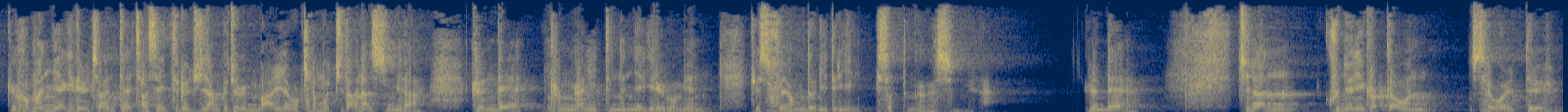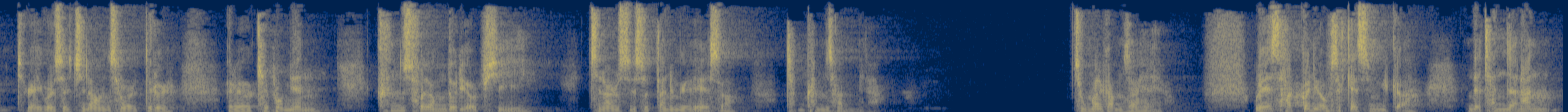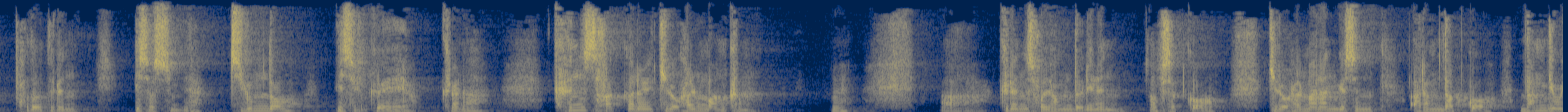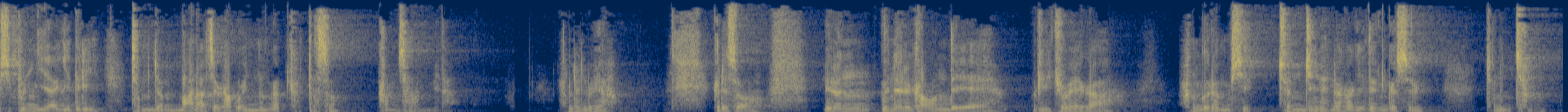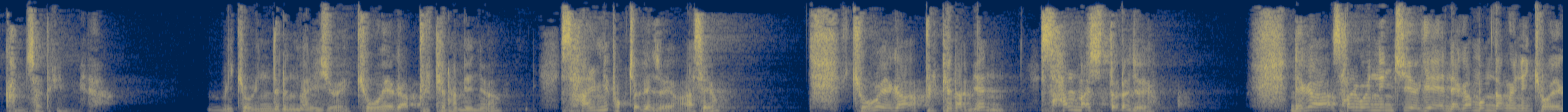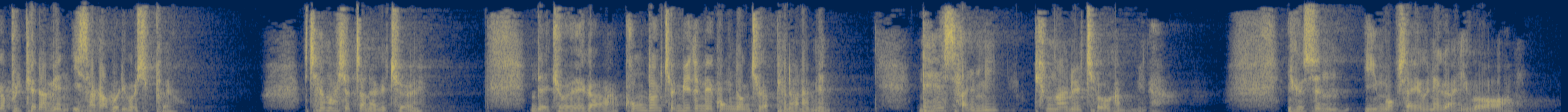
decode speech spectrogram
그 험한 이야기들을 저한테 자세히 들어주지 않고 저를 말려고 캐묻지도 않았습니다. 그런데 간간히 듣는 얘기를 보면 그 소용돌이들이 있었던 것 같습니다. 그런데 지난 9년이 가까운 세월들, 제가 이곳에 지나온 세월들을 이렇게 보면 큰 소용돌이 없이 지날 수 있었다는 것에 대해서 참 감사합니다. 정말 감사해요. 왜 사건이 없었겠습니까? 근데 잔잔한 파도들은 있었습니다. 지금도 있을 거예요. 그러나 큰 사건을 기록할 만큼 아, 그런 소용돌이는 없었고 기록할 만한 것은 아름답고 남기고 싶은 이야기들이 점점 많아져 가고 있는 것 같아서 감사합니다. 할렐루야. 그래서 이런 은혜를 가운데에 우리 교회가 한 걸음씩 전진해 나가게 된 것을 저는 참 감사드립니다. 교인들은 말이죠. 교회가 불편하면요. 삶이 복잡해져요. 아세요? 교회가 불편하면 살맛이 떨어져요. 내가 살고 있는 지역에 내가 몸담고 있는 교회가 불편하면 이사 가버리고 싶어요. 체험하셨잖아요. 그렇죠? 근데 교회가 공동체, 믿음의 공동체가 편안하면 내 삶이 평안을 채워갑니다. 이것은 이 목사의 은혜가 아니고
